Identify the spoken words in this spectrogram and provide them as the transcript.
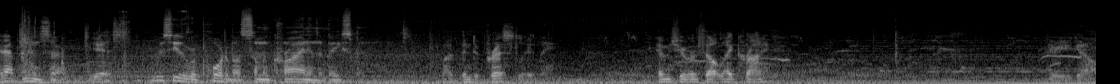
Good afternoon, sir. Yes? We received a report about someone crying in the basement. I've been depressed lately. Haven't you ever felt like crying? There you go.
